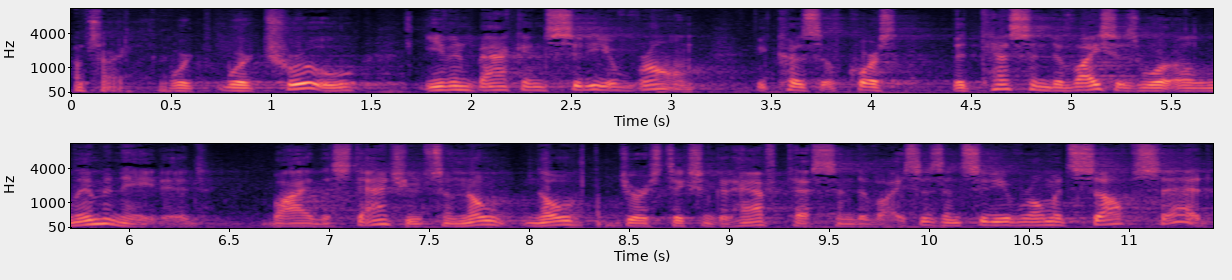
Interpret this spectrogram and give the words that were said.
I'm sorry. Were, were true even back in City of Rome, because of course the tests and devices were eliminated by the statute, so no, no jurisdiction could have tests and devices, and City of Rome itself said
